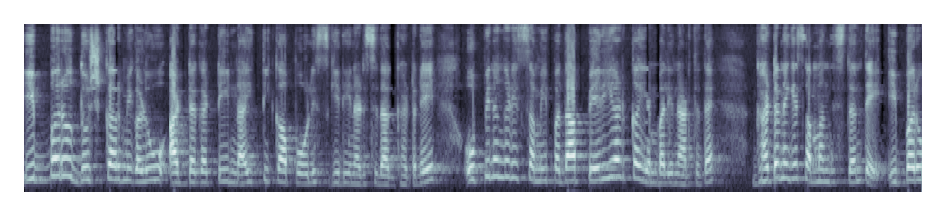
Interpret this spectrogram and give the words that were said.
ಇಬ್ಬರು ದುಷ್ಕರ್ಮಿಗಳು ಅಡ್ಡಗಟ್ಟಿ ನೈತಿಕ ಪೊಲೀಸ್ಗಿರಿ ನಡೆಸಿದ ಘಟನೆ ಉಪ್ಪಿನಂಗಡಿ ಸಮೀಪದ ಪೆರಿಯಡ್ಕ ಎಂಬಲ್ಲಿ ನಡೆದಿದೆ. ಘಟನೆಗೆ ಸಂಬಂಧಿಸಿದಂತೆ ಇಬ್ಬರು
